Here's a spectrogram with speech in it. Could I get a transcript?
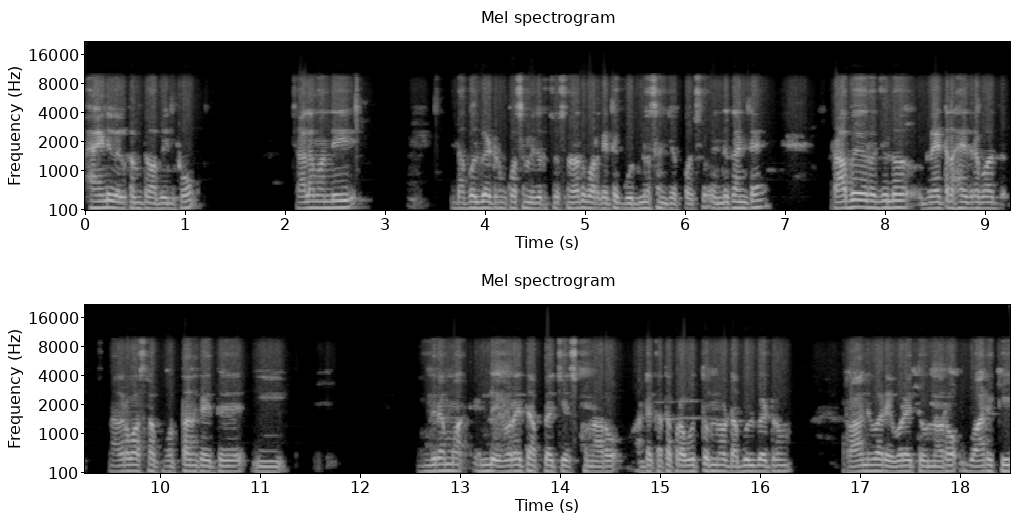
హాయ్ వెల్కమ్ టు అబిన్ఫో చాలా మంది డబుల్ బెడ్రూమ్ కోసం ఎదురు చూస్తున్నారు వారికైతే గుడ్ న్యూస్ అని చెప్పొచ్చు. ఎందుకంటే రాబోయే రోజుల్లో గ్రేటర్ హైదరాబాద్ నగరవాసుల మొత్తానికైతే ఈ ఇందిరమ్మ ఇండ్లు ఎవరైతే అప్లై చేసుకున్నారో అంటే గత ప్రభుత్వంలో డబుల్ బెడ్రూమ్ రాని వారు ఎవరైతే ఉన్నారో వారికి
